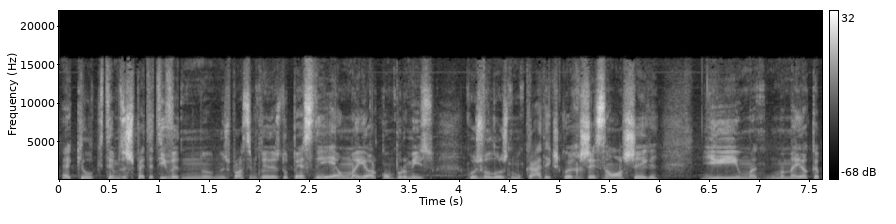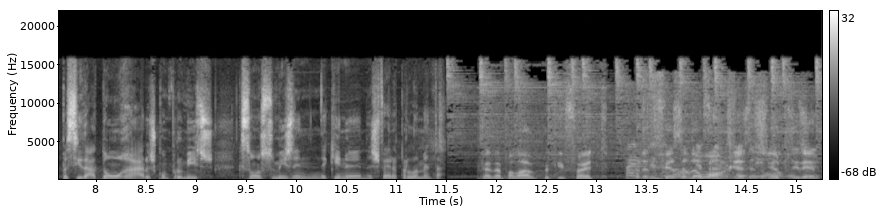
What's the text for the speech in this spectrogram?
Aquilo que temos a expectativa de, no, nos próximos líderes do PSD é um maior compromisso com os valores democráticos, com a rejeição ao Chega e uma, uma maior capacidade de honrar os compromissos que são assumidos aqui na, na esfera parlamentar. Pede a palavra para que efeito? Para a defesa da honra, Sr. Presidente.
